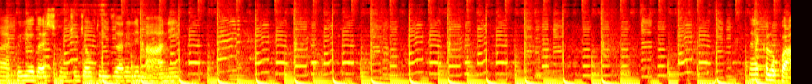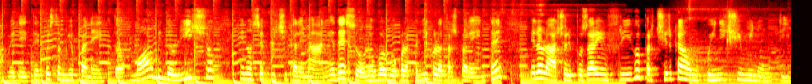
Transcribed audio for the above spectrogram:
Ecco io adesso comincio già a utilizzare le mani eccolo qua vedete questo è il mio panetto. Morbido liscio e non si appiccica alle mani. Adesso lo avvolgo con la pellicola trasparente e lo lascio riposare in frigo per circa un 15 minuti.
